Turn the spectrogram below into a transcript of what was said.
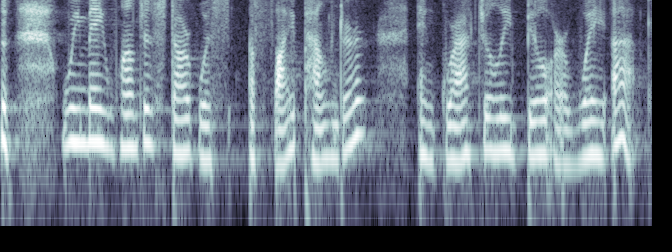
we may want to start with a five pounder and gradually build our way up.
